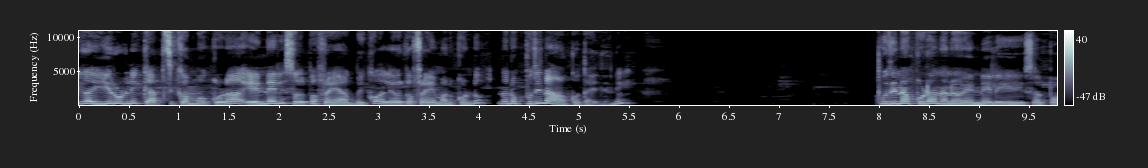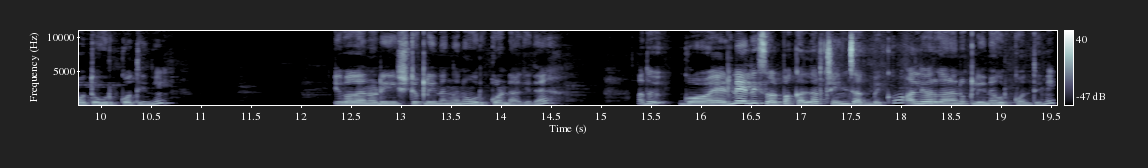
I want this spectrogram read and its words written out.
ಈಗ ಈರುಳ್ಳಿ ಕ್ಯಾಪ್ಸಿಕಮ್ಮು ಕೂಡ ಎಣ್ಣೆಯಲ್ಲಿ ಸ್ವಲ್ಪ ಫ್ರೈ ಆಗಬೇಕು. ಅಲ್ಲಿವರೆಗೂ ಫ್ರೈ ಮಾಡಿಕೊಂಡು ನಾನು ಪುದೀನ ಹಾಕೋತಾ ಇದ್ದೀನಿ. ಪುದೀನ ಕೂಡ ನಾನು ಎಣ್ಣೆಯಲ್ಲಿ ಸ್ವಲ್ಪ ಹೊತ್ತು ಹುರ್ಕೋತೀನಿ. ಇವಾಗ ನೋಡಿ ಇಷ್ಟು ಕ್ಲೀನಾಗಿ ನಾನು ಹುರ್ಕೊಂಡಾಗಿದೆ. ಅದು ಗೋ ಎಣ್ಣೆಯಲ್ಲಿ ಸ್ವಲ್ಪ ಕಲರ್ ಚೇಂಜ್ ಆಗಬೇಕು. ಅಲ್ಲಿವರೆಗೂ ನಾನು ಕ್ಲೀನಾಗಿ ಹುರ್ಕೊತೀನಿ.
